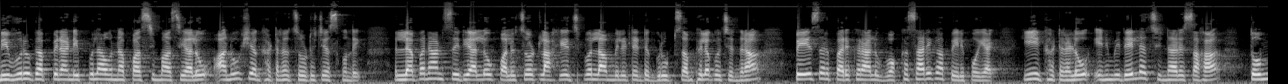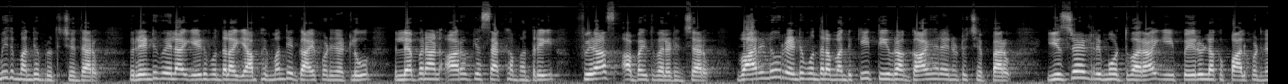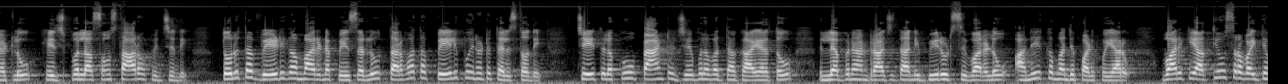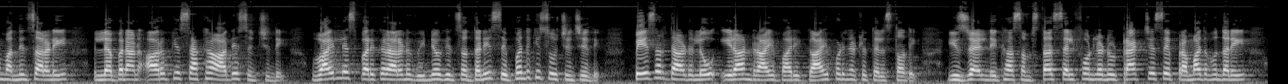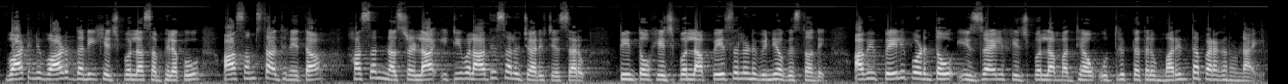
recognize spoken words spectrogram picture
నివురుగప్పిన నిప్పులా ఉన్న పశ్చిమాసియాలో అనూహ్య ఘటన చోటు చేసుకుంది. లెబనాన్ సిరియాల్లో పలుచోట్ల హెజ్బుల్లా మిలిటెంట్ గ్రూప్ సభ్యులకు చెందిన పేసర్ పరికరాలు ఒక్కసారిగా పేలిపోయాయి. ఈ ఘటనలో ఎనిమిదేళ్ళ చిన్నారి సహా తొమ్మిది మంది మృతి చెందారు. రెండు వేల ఏడు వందల యాభై మంది గాయపడినట్లు లెబనాన్ ఆరోగ్య శాఖ మంత్రి ఫిరాజ్ అబైద్ వెల్లడించారు. వారిలో రెండు వందల మందికి తీవ్ర గాయాలైనట్టు చెప్పారు. ఇజ్రాయెల్ రిమోట్ ద్వారా ఈ పేలుళ్ళకు పాల్పడినట్లు హెజ్బుల్లా సంస్థ ఆరోపించింది. తొలుత వేడిగా మారిన పేసర్లు తర్వాత పేలిపోయినట్టు తెలుస్తోంది. చేతులకు ప్యాంటు జేబుల వద్ద గాయాలతో లెబనాన్ రాజధాని బీరూట్ శివారులో అనేక మంది పడిపోయారు. వారికి అత్యవసర వైద్యం అందించాలని లెబనాన్ ఆరోగ్య శాఖ ఆదేశించింది. వైర్లెస్ పరికరాలను వినియోగించొద్దని సిబ్బందికి సూచించింది. పేసర్ దాడులో ఇరాన్ రాయబారి గాయపడినట్లు తెలుస్తోంది. ఇజ్రాయెల్ నిఘా సంస్థ సెల్ ఫోన్లను ట్రాక్ చేసే ప్రమాదం ఉందని వాటిని వాడొద్దని హెజ్బుల్లా సభ్యులకు ఆ సంస్థ అధినేత హసన్ నస్రల్లా ఇటీవల ఆదేశాలు జారీ చేశారు. దీంతో హిజ్బుల్లా పేసర్లను వినియోగిస్తోంది. అవి పేలిపోవడంతో ఇజ్రాయెల్ హిజ్బుల్లా మధ్య ఉద్రిక్తతలు మరింత పెరగనున్నాయి.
